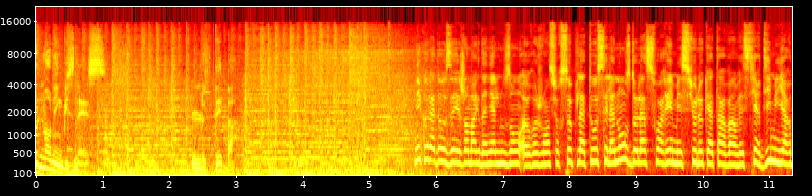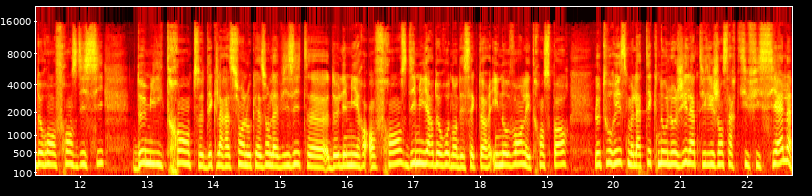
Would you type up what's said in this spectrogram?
Good Morning Business. Le débat. Nicolas Dosé et Jean-Marc Daniel nous ont euh, rejoints sur ce plateau. C'est l'annonce de la soirée. Messieurs, le Qatar va investir 10 milliards d'euros en France d'ici 2030. Déclaration à l'occasion de la visite euh, de l'émir en France. 10 milliards d'euros dans des secteurs innovants, les transports, le tourisme, la technologie, l'intelligence artificielle.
